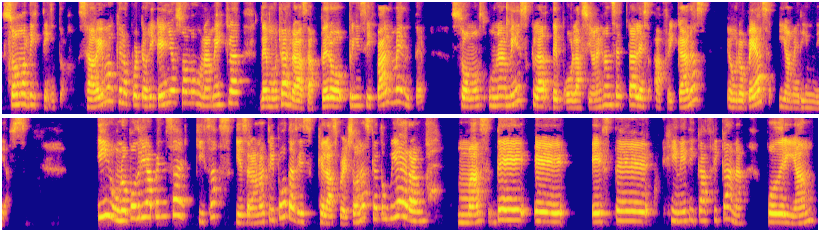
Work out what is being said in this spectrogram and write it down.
somos distintos. Sabemos que los puertorriqueños somos una mezcla de muchas razas, pero principalmente somos una mezcla de poblaciones ancestrales africanas europeas y amerindias. Y uno podría pensar, quizás, y esa era nuestra hipótesis, que las personas que tuvieran más de eh, este genética africana podrían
